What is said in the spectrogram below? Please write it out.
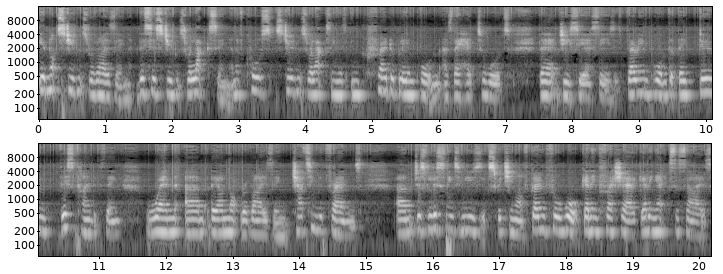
is not students revising, this is students relaxing. And of course, students relaxing is incredibly important as they head towards their GCSEs. It's very important that they do this kind of thing when um, they are not revising, chatting with friends, um, just listening to music, switching off, going for a walk, getting fresh air, getting exercise,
